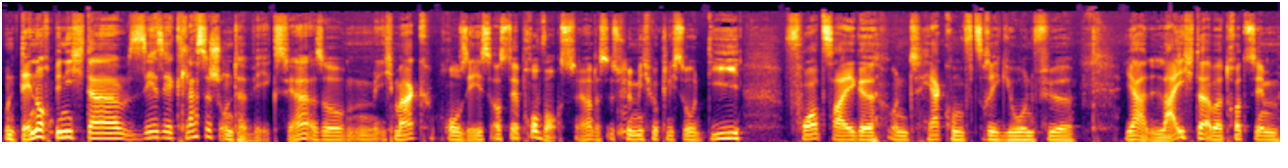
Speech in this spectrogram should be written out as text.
Und dennoch bin ich da sehr, sehr klassisch unterwegs. Ja, also ich mag Rosés aus der Provence. Ja, das ist für mich wirklich so die Vorzeige- und Herkunftsregion für ja, leichte, aber trotzdem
